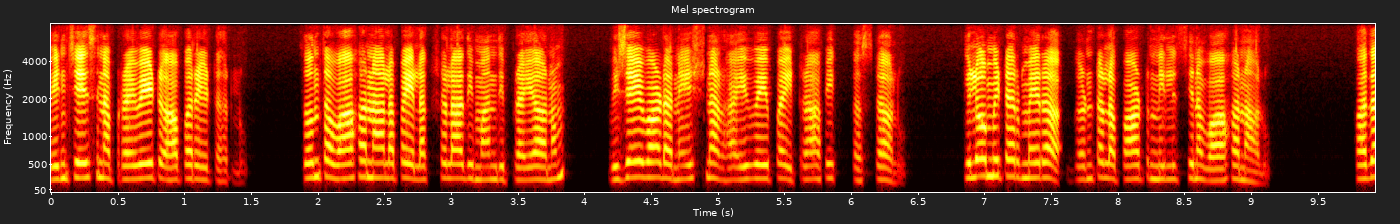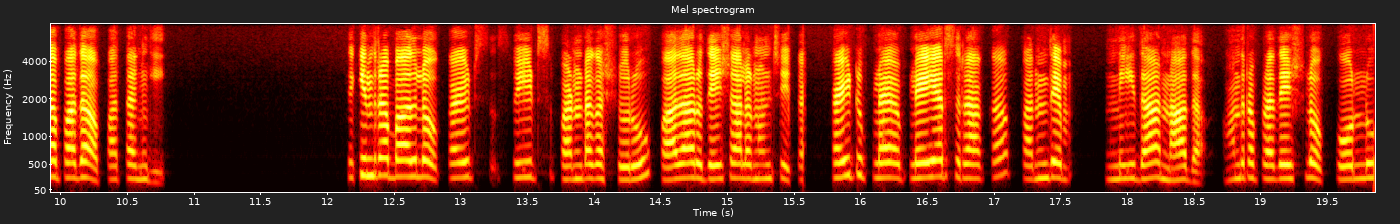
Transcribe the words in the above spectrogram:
పెంచేసిన ప్రైవేటు ఆపరేటర్లు. సొంత వాహనాలపై లక్షలాది మంది ప్రయాణం విజయవాడ నేషనల్ హైవేపై ట్రాఫిక్ కష్టాలు. కిలోమీటర్ మేర గంటల పాటు నిలిచిన వాహనాలు. పద పద పతంగి. సికింద్రాబాద్లో కైట్స్ స్వీట్స్ పండగ షురు. పదహారు దేశాల నుంచి కైట్ ప్లే ప్లేయర్స్ రాక పందెం నీదా నాదా. ఆంధ్రప్రదేశ్లో కోళ్ళు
